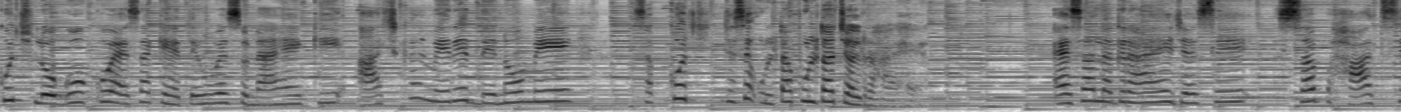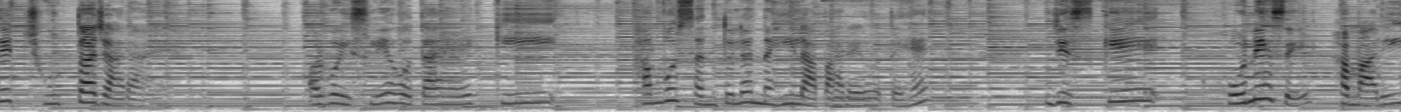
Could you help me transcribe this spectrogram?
कुछ लोगों को ऐसा कहते हुए सुना है कि आजकल मेरे दिनों में सब कुछ जैसे उल्टा पुल्टा चल रहा है? ऐसा लग रहा है जैसे सब हाथ से छूटता जा रहा है। और वो इसलिए होता है कि हम वो संतुलन नहीं ला पा रहे होते हैं, जिसके होने से हमारी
